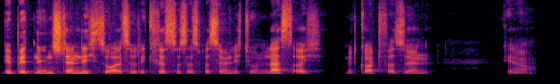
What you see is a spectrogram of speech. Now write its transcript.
Wir bitten ihn ständig, so als würde Christus es persönlich tun. Lasst euch mit Gott versöhnen. Genau.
